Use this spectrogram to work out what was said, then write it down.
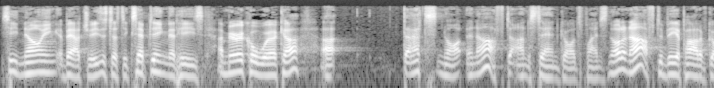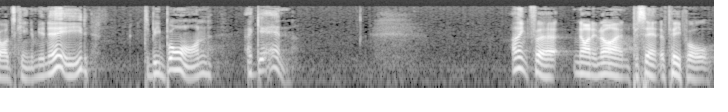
See, knowing about Jesus, just accepting that he's a miracle worker, uh, that's not enough to understand God's plan. It's not enough to be a part of God's kingdom. You need to be born again. I think for 99% of people,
